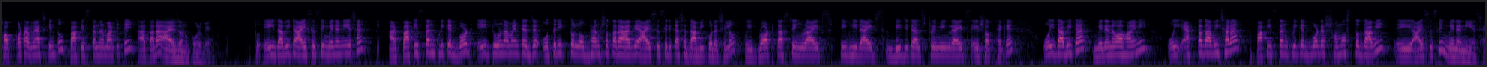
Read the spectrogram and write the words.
সবকটা ম্যাচ কিন্তু পাকিস্তানের মাটিতেই তারা আয়োজন করবে। তো এই দাবিটা আইসিসি মেনে নিয়েছে। আর পাকিস্তান ক্রিকেট বোর্ড এই টুর্নামেন্টের যে অতিরিক্ত লভ্যাংশ তারা আগে আইসিসির কাছে দাবি করেছিল, ওই broadcasting rights TV rights digital streaming rights এইসব থেকে। ওই দাবিটা মেনে নেওয়া হয়নি। ওই একটা দাবি ছাড়া পাকিস্তান ক্রিকেট বোর্ডের সমস্ত দাবি এই আইসিসি মেনে নিয়েছে।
